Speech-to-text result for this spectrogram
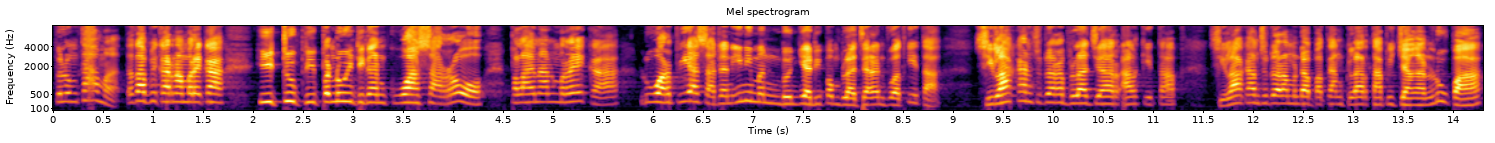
belum tamat. Tetapi karena mereka hidup dipenuhi dengan kuasa roh, pelayanan mereka luar biasa dan ini menjadi pembelajaran buat kita. Silakan saudara belajar Alkitab, silakan saudara mendapatkan gelar tapi jangan lupa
